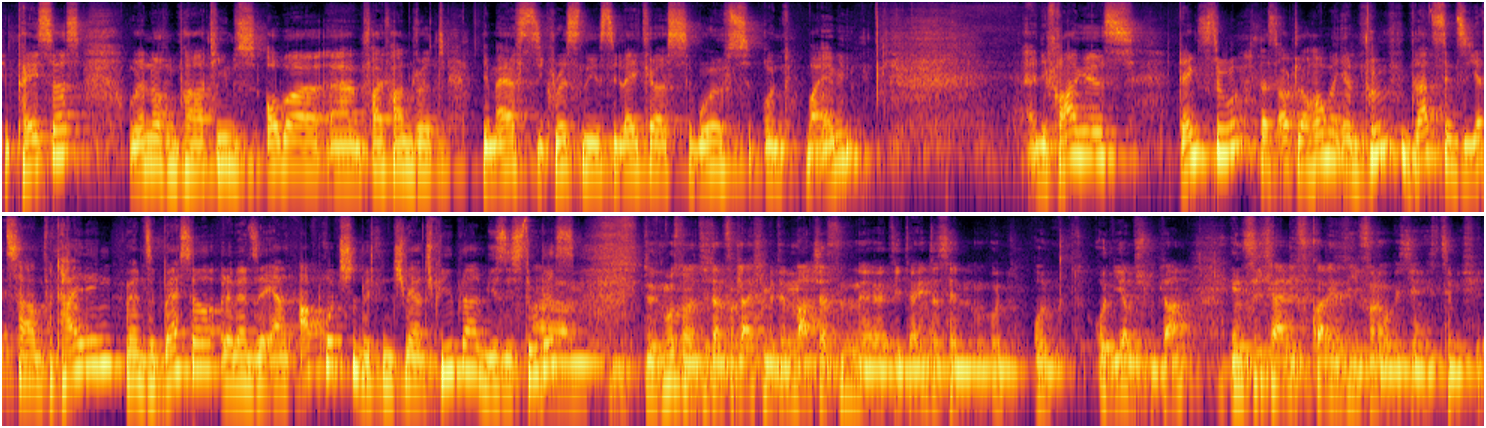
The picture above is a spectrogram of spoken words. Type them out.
die Pacers und dann noch ein paar Teams over ähm, 500, die Mavs, die Grizzlies, die Lakers, Wolves und Miami. Äh, Die Frage ist, denkst du, dass Oklahoma ihren fünften Platz, den sie jetzt haben, verteidigen? Werden sie besser oder werden sie eher abrutschen durch den schweren Spielplan? Wie siehst du das? Ähm, das muss man natürlich dann vergleichen mit den Mannschaften, äh, die dahinter sind und, und, und ihrem Spielplan. In sich halte ich qualitativ von OKC eigentlich ziemlich viel.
